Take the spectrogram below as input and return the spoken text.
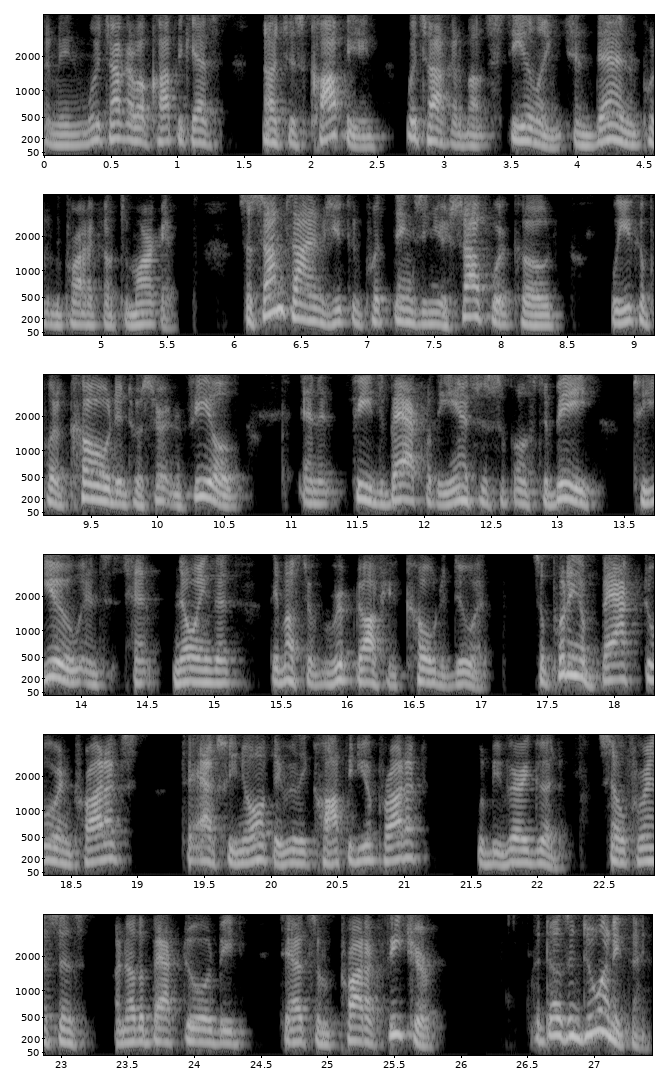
I mean, we're talking about copycats, not just copying, we're talking about stealing and then putting the product out to market. So sometimes you can put things in your software code where you can put a code into a certain field and it feeds back what the answer is supposed to be to you and, and knowing that they must have ripped off your code to do it. So putting a backdoor in products to actually know if they really copied your product would be very good. So for instance, another backdoor would be to add some product feature that doesn't do anything.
